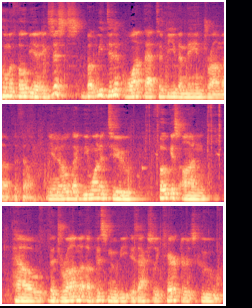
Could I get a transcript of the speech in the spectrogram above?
homophobia exists, but we didn't want that to be the main drama of the film. You know, like we wanted to focus on how the drama of this movie is actually characters who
